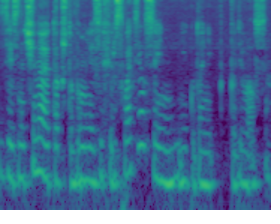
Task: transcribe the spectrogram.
Здесь начинаю так, чтобы у меня зефир схватился и никуда не подевался.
